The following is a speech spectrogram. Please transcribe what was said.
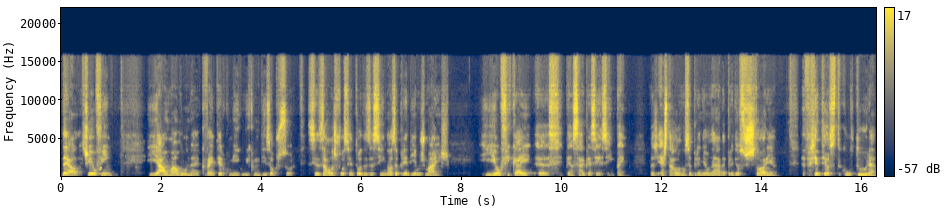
Dei aula, cheguei ao fim e há uma aluna que vem ter comigo e que me diz, ó oh, professor, se as aulas fossem todas assim, nós aprendíamos mais. E eu fiquei a pensar e pensei assim, bem, mas esta aula não se aprendeu nada. Aprendeu-se história, aprendeu-se de cultura,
